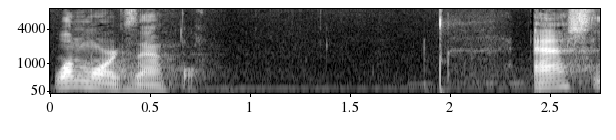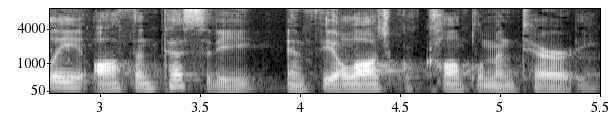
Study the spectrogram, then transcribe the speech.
One more example. Ashley authenticity and theological complementarity.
